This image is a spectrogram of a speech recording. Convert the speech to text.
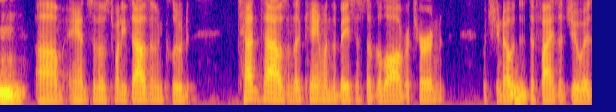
Mm. Um, and so those 20,000 include 10,000 that came on the basis of the law of return, which you know mm. defines a Jew as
